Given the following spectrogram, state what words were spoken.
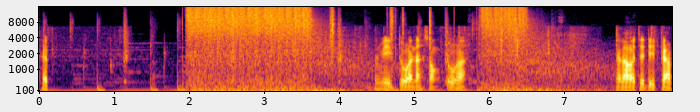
เฮ้มันมีอีกตัวนะสองตัว แล้วเราก็จะดิสแบบ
